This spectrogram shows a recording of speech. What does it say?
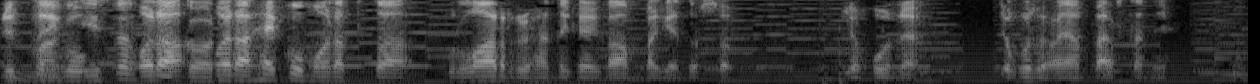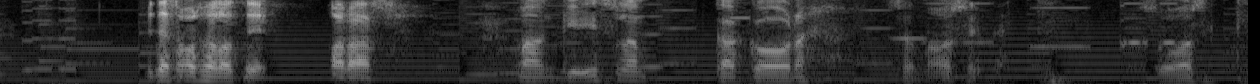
Nyt niinku voidaan, voidaan hekumoida tota, kun Larryhän tekee comebackin tossa joku, ne, joku sen ajan päästä, niin... Mitäs Oselotin paras? Monkey Island kakone, sanoisin, että suosikki.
